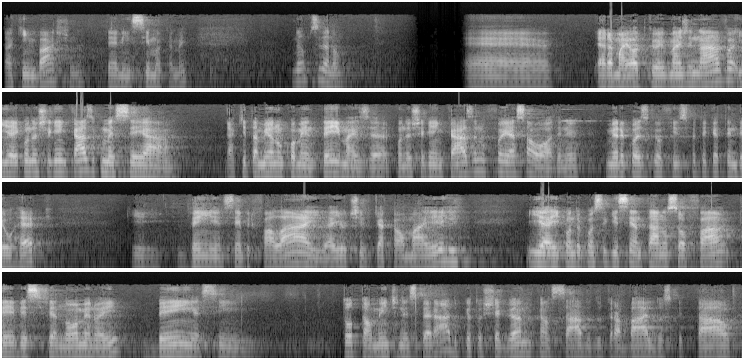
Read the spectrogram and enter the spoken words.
tá aqui embaixo, né? Tem ali em cima também. Não precisa não. É, era maior do que eu imaginava e aí quando eu cheguei em casa comecei a Aqui também eu não comentei, mas é, quando eu cheguei em casa não foi essa ordem. Né? A primeira coisa que eu fiz foi ter que atender o rap, que vem sempre falar, e aí eu tive que acalmar ele. E aí quando eu consegui sentar no sofá, teve esse fenômeno aí, bem assim, totalmente inesperado, porque eu estou chegando cansado do trabalho, do hospital,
